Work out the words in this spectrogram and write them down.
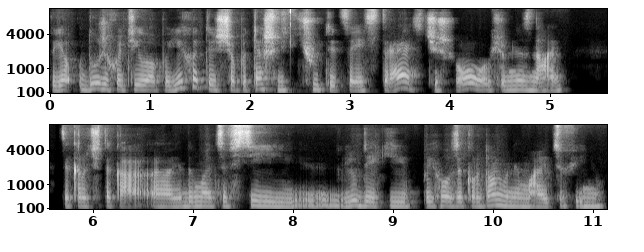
То я дуже хотіла поїхати, щоб теж відчути цей стрес чи що, общем, не знаю. Це коротше така. е, Я думаю, це всі люди, які поїхали за кордон, вони мають цю фігню.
